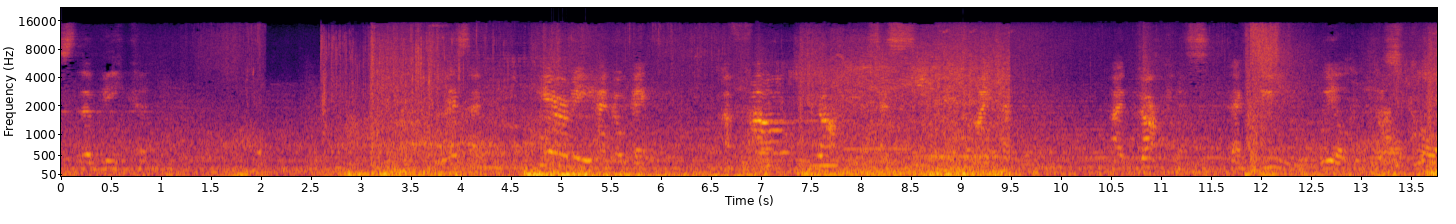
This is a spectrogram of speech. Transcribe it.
The beacon. Listen, hear me and obey. A foul darkness has seeped my temple. A darkness that you will destroy.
